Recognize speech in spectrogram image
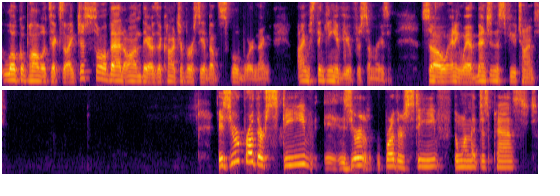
local politics. I just saw that on there, the controversy about the school board, and I, I was thinking of you for some reason. So anyway, I've mentioned this a few times. Is your brother Steve? Is your brother Steve the one that just passed?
